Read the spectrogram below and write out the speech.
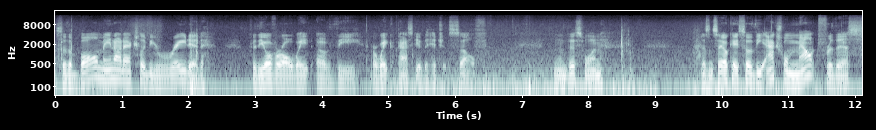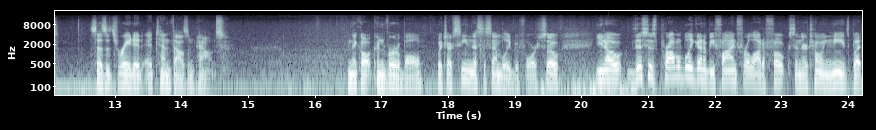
So the ball may not actually be rated for the overall weight of the, or weight capacity of the hitch itself. And this one doesn't say. Okay, so the actual mount for this says it's rated at 10,000 pounds. And they call it convertible, which I've seen this assembly before. So, you know, this is probably going to be fine for a lot of folks and their towing needs, but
